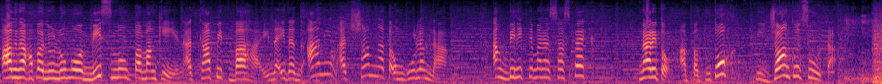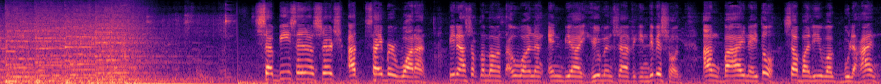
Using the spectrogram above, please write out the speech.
Ang nakapanulumo mismong pamangkin at kapitbahay na edad 6 at siyam na taong gulang lang ang biniktima ng suspect. Narito ang pagtutok ni John Consulta. Sa bisa ng search at cyber warrant, pinasok ng mga tauhan ng NBI Human Trafficking Division ang bahay na ito sa Baliwag, Bulacan.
